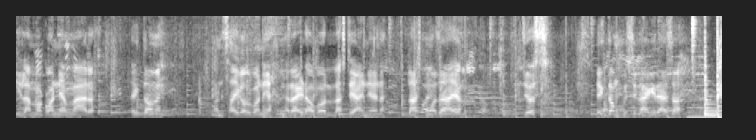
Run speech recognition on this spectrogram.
इलाममा कन्याममा आएर एकदमै। अनि साइकल पनि राइड अब लास्टै हान्यो होइन? लास्ट मजा आयो। जोस्। एकदम खुसी लागिरहेछ।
